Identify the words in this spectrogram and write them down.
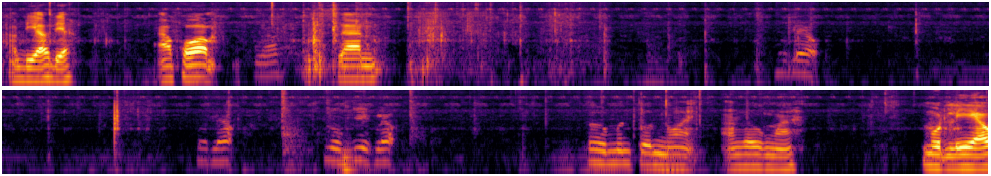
เอาเดี๋ยวเดี๋ยวเอาพร้อมเดี๋ยวสันหมดแล้วหมดแล้วโยกเยกแล้ว เออมันต้นน้อยเอาลงมา หมดแล้ว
